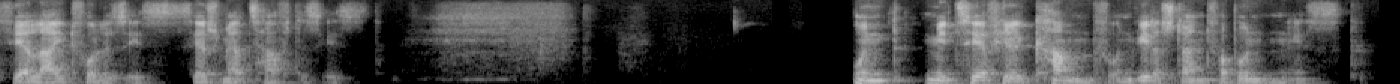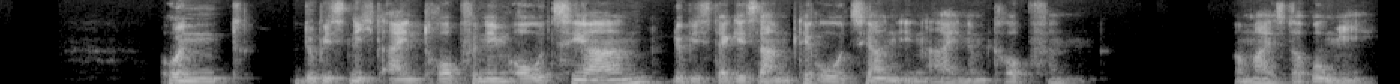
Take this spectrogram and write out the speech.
sehr Leidvolles ist, sehr Schmerzhaftes ist. Und mit sehr viel Kampf und Widerstand verbunden ist. Und Du bist nicht ein Tropfen im Ozean, du bist der gesamte Ozean in einem Tropfen. Vom Meister Rumi.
